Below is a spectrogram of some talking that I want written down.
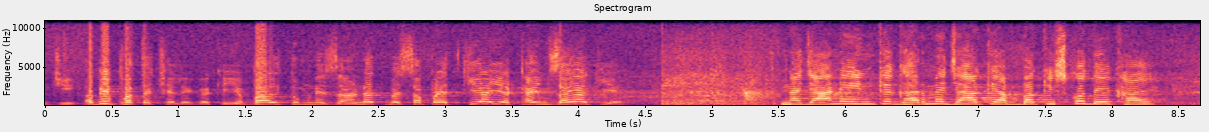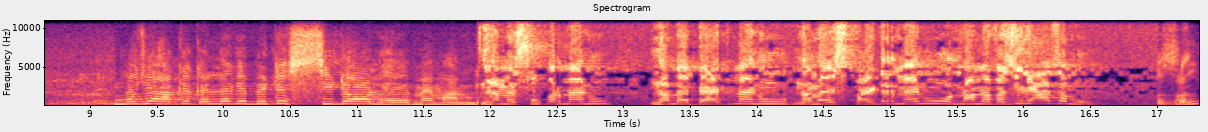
जी। अभी पता चलेगा कि ये बाल तुमने जहानत में सफ़ेद किया या टाइम जया किया। न जाने इनके घर में जाके अब्बा किसको देखा है। मुझे आके कहने लगे बेटे सिडॉल है मैं मान गया। न मैं सुपरमैन हूँ। न मैं बैटमैन हूँ न मैं स्पाइडरमैन हूँ और न मैं वज़ीर आज़म हूँ। गज़ल?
